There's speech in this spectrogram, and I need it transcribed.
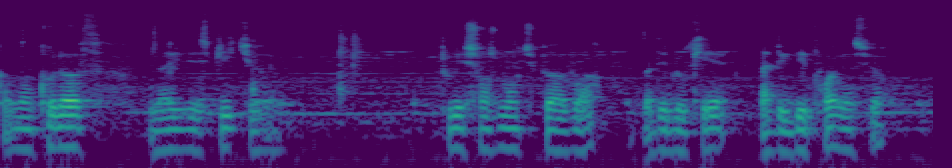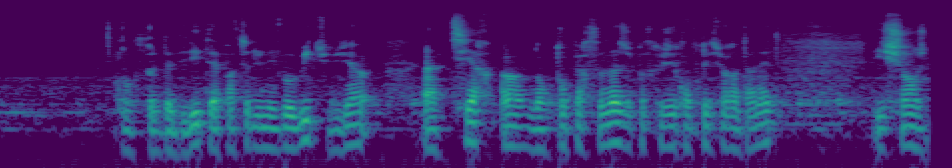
comme dans Call of, là ils expliquent euh, tous les changements que tu peux avoir à débloquer, avec des points bien sûr. Donc soldat d'élite, et à partir du niveau 8, tu deviens un tiers 1. Donc ton personnage, parce que j'ai compris sur internet, il change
